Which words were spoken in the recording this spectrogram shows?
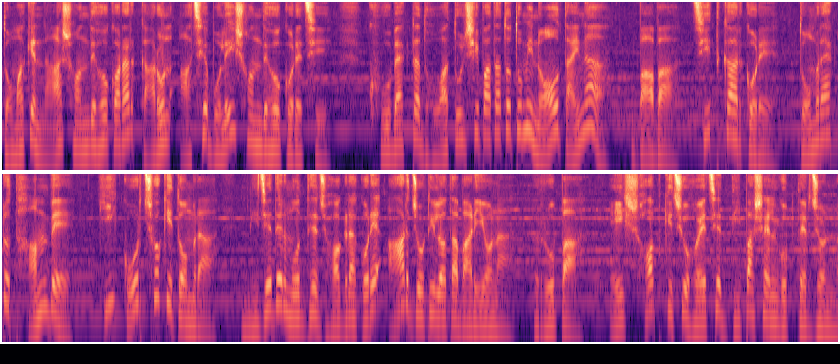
তোমাকে না সন্দেহ করার কারণ আছে বলেই সন্দেহ করেছি। খুব একটা ধোয়া তুলসী পাতা তো তুমি নও, তাই না? বাবা, চিৎকার করে, তোমরা একটু থামবে? কি করছ কি তোমরা? নিজেদের মধ্যে ঝগড়া করে আর জটিলতা বাড়িও না। রূপা, এই সব কিছু হয়েছে দীপা সেনগুপ্তের জন্য।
